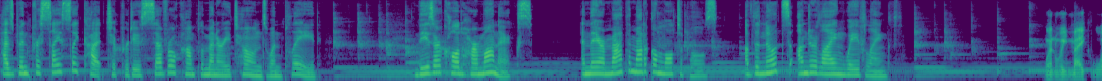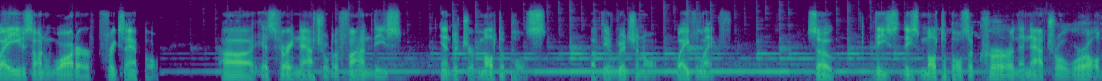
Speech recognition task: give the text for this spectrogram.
has been precisely cut to produce several complementary tones when played. These are called harmonics, and they are mathematical multiples of the note's underlying wavelength. When we make waves on water, for example, uh, it's very natural to find these integer multiples of the original wavelength. So these these multiples occur in the natural world.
